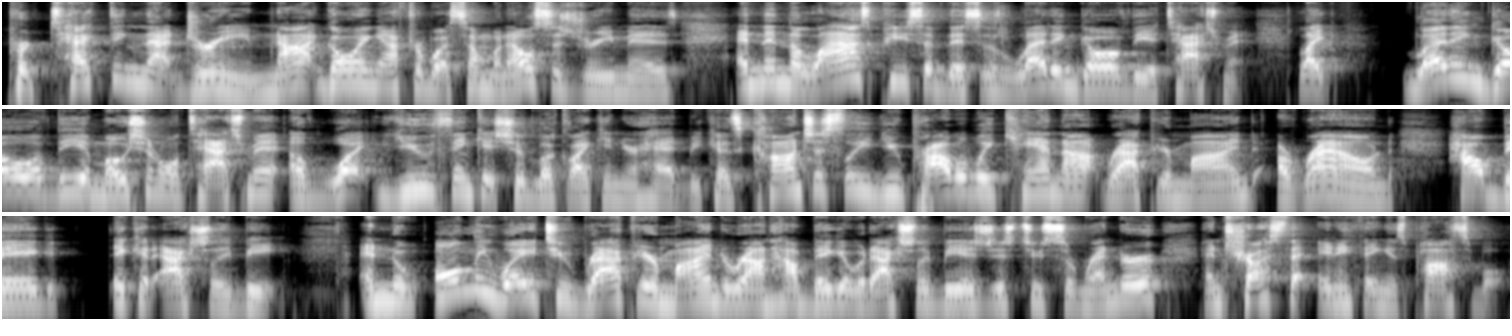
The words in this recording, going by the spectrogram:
protecting that dream, not going after what someone else's dream is. And then the last piece of this is letting go of the attachment. Like, letting go of the emotional attachment of what you think it should look like in your head because consciously you probably cannot wrap your mind around how big it could actually be. And the only way to wrap your mind around how big it would actually be is just to surrender and trust that anything is possible.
